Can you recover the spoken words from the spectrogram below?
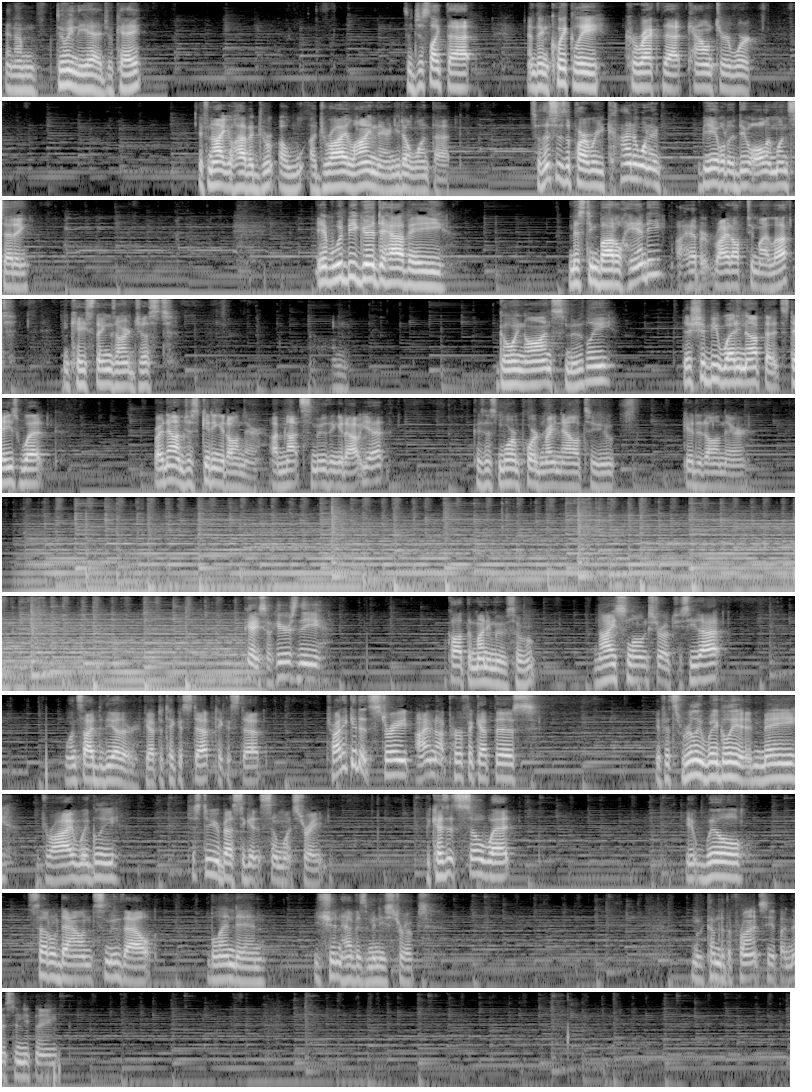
and I'm doing the edge, okay? So just like that, and then quickly correct that counter work. If not, you'll have a, a, a dry line there and you don't want that. So this is the part where you kind of want to be able to do all in one setting. It would be good to have a misting bottle handy. I have it right off to my left in case things aren't just um, going on smoothly. This should be wet enough that it stays wet. Right now I'm just getting it on there. I'm not smoothing it out yet because it's more important right now to get it on there. Okay, so here's the, call it the money move. So nice long strokes, you see that? One side to the other. If you have to take a step, take a step. Try to get it straight. I'm not perfect at this. If it's really wiggly, it may dry wiggly. Just do your best to get it somewhat straight. Because it's so wet, it will settle down, smooth out, blend in. You shouldn't have as many strokes. I'm gonna come to the front, see if I missed anything.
